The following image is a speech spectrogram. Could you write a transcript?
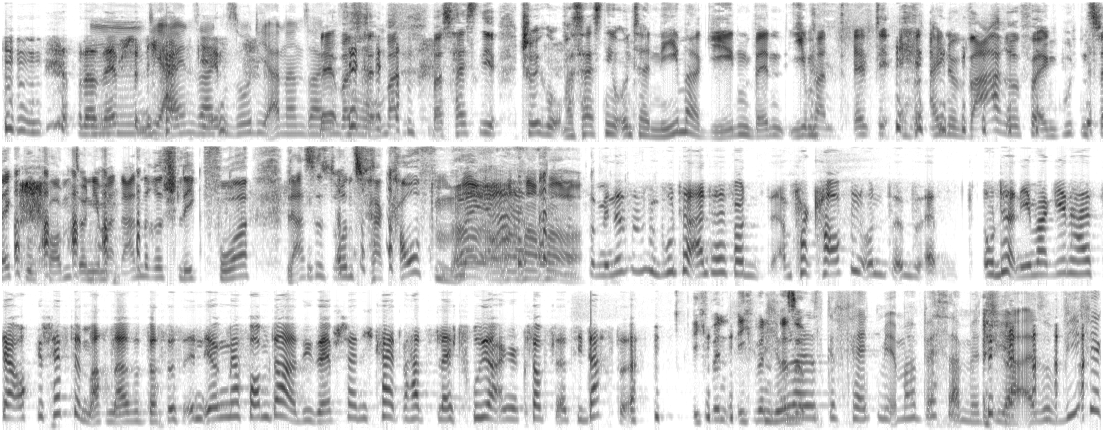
Oder mm, Selbstständigkeit. Die einen sagen so, die anderen sagen naja, was, so. Was, was heißt denn hier, Entschuldigung, was heißt denn hier Unternehmergehen, wenn jemand äh, eine Ware für einen guten Zweck bekommt und jemand anderes schlägt vor, lass es uns verkaufen. Naja, zumindest ein guter Anteil von Verkaufen und äh, Unternehmergehen heißt ja auch Geschäfte machen. Also das ist in irgendeiner Form da. Die Selbstständigkeit hat vielleicht früher angeklopft, als sie dachte. Ich bin, ich bin, Jola, also, das gefällt mir immer besser mit dir. Also wie viel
